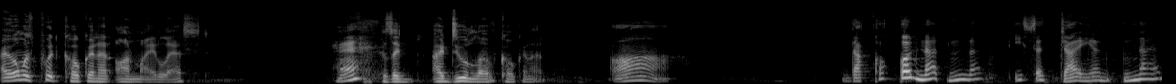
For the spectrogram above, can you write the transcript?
I almost put coconut on my list Huh? because I I do love coconut. Ah. The coconut nut is a giant nut.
